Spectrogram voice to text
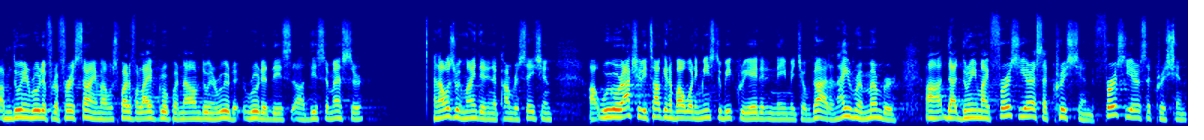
am doing rooted for the first time. I was part of a life group, and now I'm doing rooted, rooted this uh, this semester. And I was reminded in a conversation uh, we were actually talking about what it means to be created in the image of God. And I remember uh, that during my first year as a Christian, first year as a Christian,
